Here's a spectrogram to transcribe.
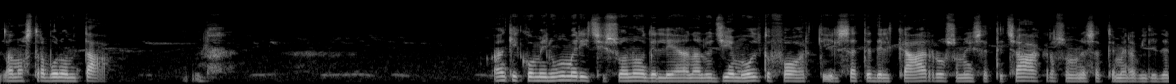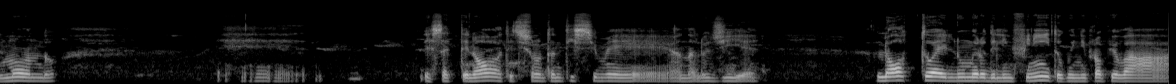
la nostra volontà, anche come numeri ci sono delle analogie molto forti, il 7 del carro sono i sette chakra, sono le sette meraviglie del mondo, e le sette note, ci sono tantissime analogie. L'otto è il numero dell'infinito, quindi proprio va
